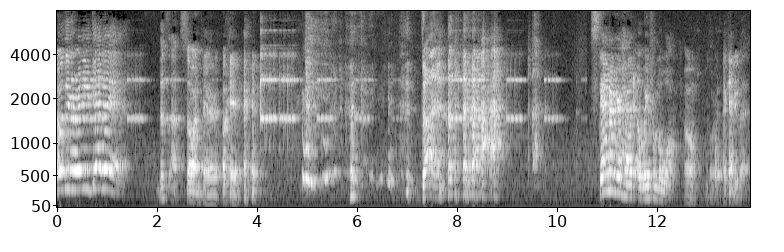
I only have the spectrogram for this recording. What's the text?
wasn't even ready to get it. That's uh, so unfair. Okay. Done. Stand on your head away from the wall. oh, Lord. I can't do that.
